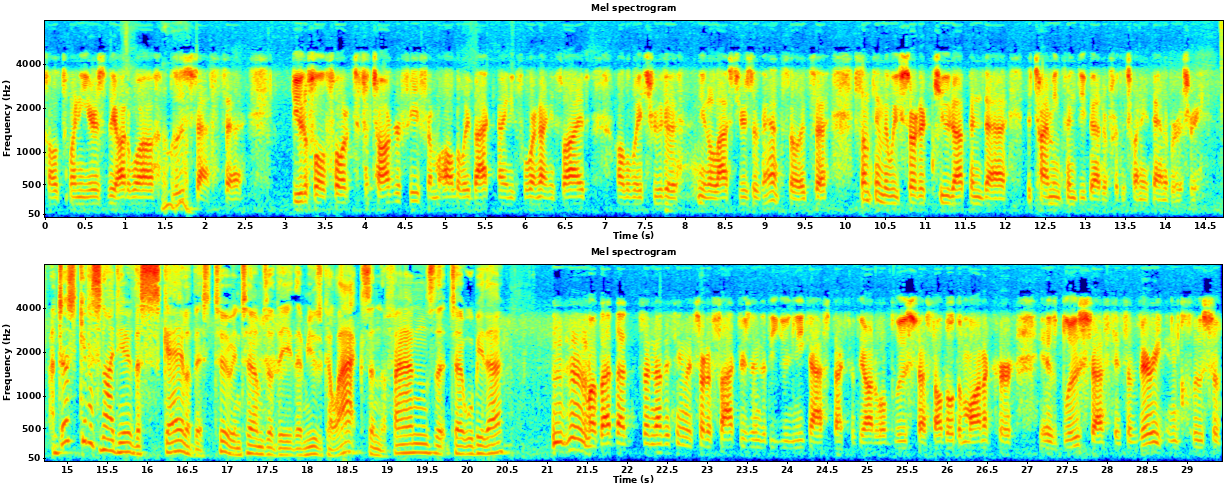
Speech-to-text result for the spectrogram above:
called 20 Years of the Ottawa oh, Blues. Fest. Uh, beautiful photography from all the way back 94 95 all the way through to you know last year's event. So it's uh, something that we've sort of queued up and uh, the timing couldn't be better for the 20th anniversary. And just give us an idea of the scale of this too in terms of the, the musical acts and the fans that uh, will be there Mm-hmm. Well, that that's another thing that sort of factors into the unique aspect of the Ottawa Blues Fest. Although the moniker is Blues Fest, it's a very inclusive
